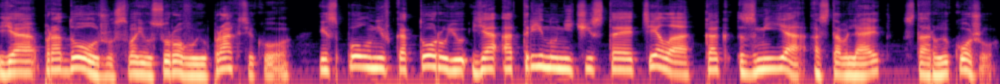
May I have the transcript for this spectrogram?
я продолжу свою суровую практику, исполнив которую я отрину нечистое тело, как змея оставляет старую кожу.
